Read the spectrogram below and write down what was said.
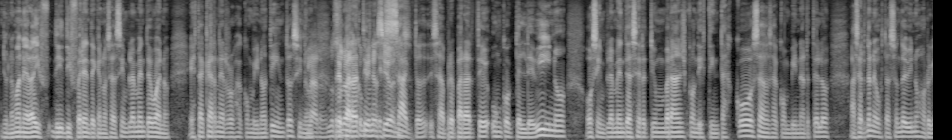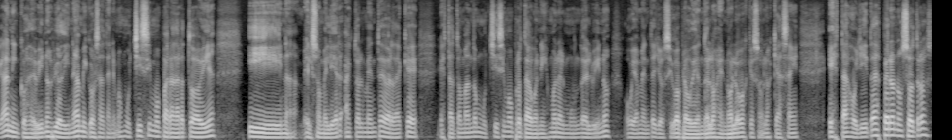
de una manera diferente, que no sea simplemente, bueno, esta carne roja con vino tinto, sino prepararte, exacto, o sea, prepararte un cóctel de vino o simplemente hacerte un brunch con distintas cosas, o sea, combinártelo, hacerte una degustación de vinos orgánicos, de vinos biodinámicos, o sea, tenemos muchísimo para dar todavía y nada, el sommelier actualmente de verdad que está tomando muchísimo protagonismo en el mundo del vino. Obviamente yo sigo aplaudiendo a los enólogos que son los que hacen estas joyitas, pero nosotros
